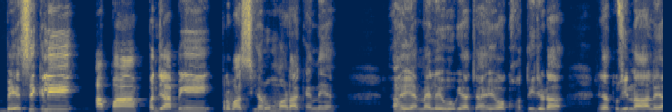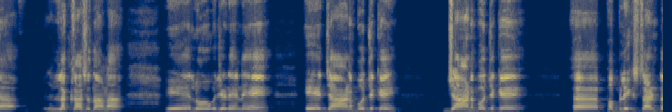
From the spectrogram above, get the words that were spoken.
ਬੇਸਿਕਲੀ ਆਪਾਂ ਪੰਜਾਬੀ ਪ੍ਰਵਾਸੀਆਂ ਨੂੰ ਮਾੜਾ ਕਹਿੰਦੇ ਆ। ਚਾਹੇ ਐਮਐਲਏ ਹੋ ਗਿਆ, ਚਾਹੇ ਉਹ ਖੋਤੀ ਜਿਹੜਾ ਜਿਹੜਾ ਤੁਸੀਂ ਨਾਂ ਲਿਆ, ਲੱਖਾ ਸਿਧਾਣਾ, ਇਹ ਲੋਕ ਜਿਹੜੇ ਨੇ, ਇਹ ਜਾਣ ਬੁੱਝ ਕੇ, ਜਾਣ ਬੁੱਝ ਕੇ ਪਬਲਿਕ ਸਟੰਟ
